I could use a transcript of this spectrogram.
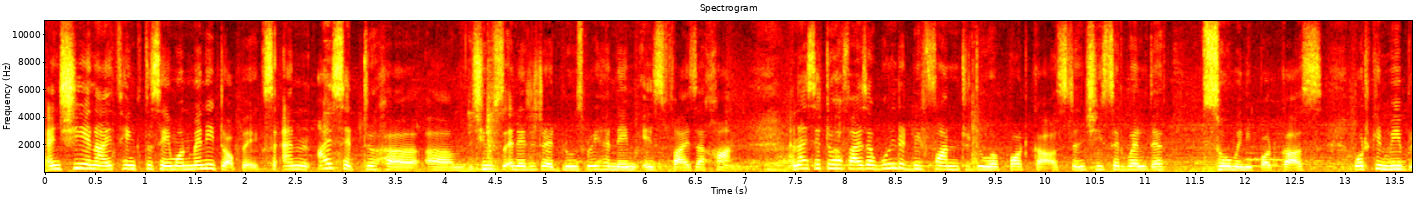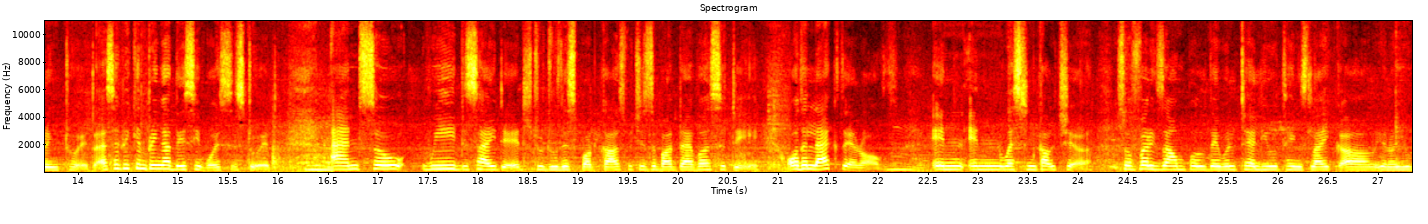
and she and I think the same on many topics. And I said to her, um, she was an editor at Bloomsbury. Her name is Faiza Khan, and I said to her, Faiza, wouldn't it be fun to do a podcast? And she said, Well, there are so many podcasts. What can we bring to it? I said we can bring our Desi voices to it. Mm. And so we decided to do this podcast, which is about diversity or the lack thereof mm. in, in Western culture. So, for example, they will tell you things like, uh, you know, you,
